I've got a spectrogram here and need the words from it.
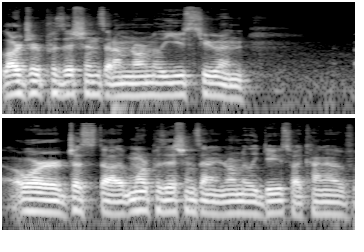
larger positions that I'm normally used to and or just uh, more positions than I normally do. So I kind of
